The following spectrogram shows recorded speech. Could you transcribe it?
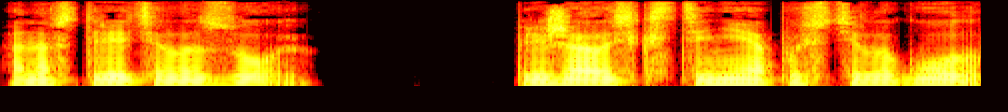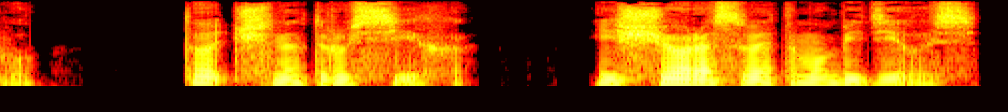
она встретила Зою. Прижалась к стене и опустила голову. Точно трусиха. Еще раз в этом убедилась.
